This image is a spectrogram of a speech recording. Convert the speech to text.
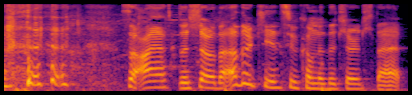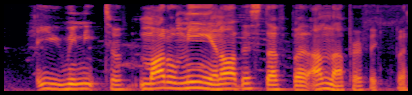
so i have to show the other kids who come to the church that you, we need to model me and all this stuff but i'm not perfect but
